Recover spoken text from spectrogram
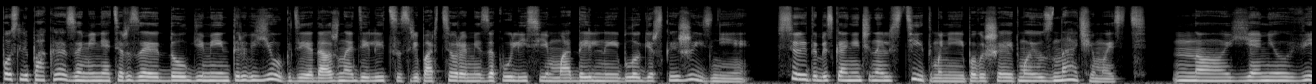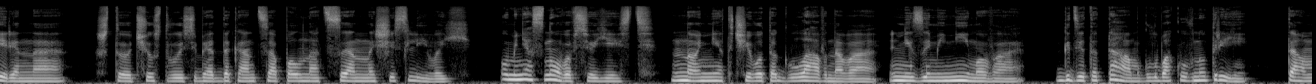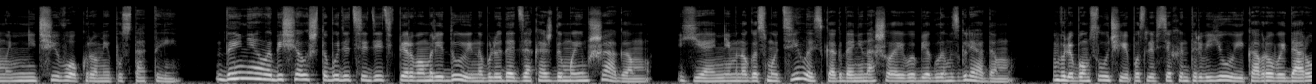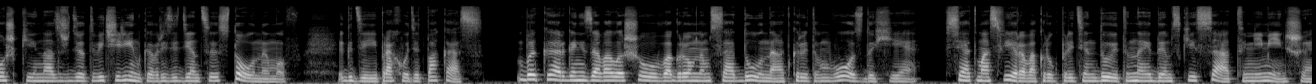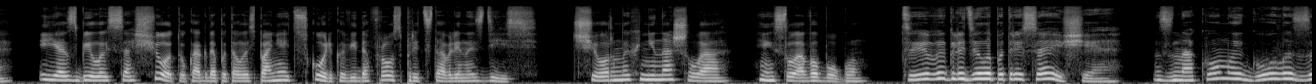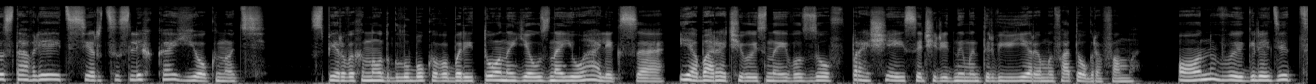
После показа меня терзают долгими интервью, где я должна делиться с репортерами за кулисьем модельной и блогерской жизни. Все это бесконечно льстит мне и повышает мою значимость. Но я не уверена, что чувствую себя до конца полноценно счастливой. У меня снова все есть, но нет чего-то главного, незаменимого. Где-то там, глубоко внутри. Там ничего, кроме пустоты. Дэниел обещал, что будет сидеть в первом ряду и наблюдать за каждым моим шагом. Я немного смутилась, когда не нашла его беглым взглядом. В любом случае, после всех интервью и ковровой дорожки нас ждет вечеринка в резиденции Стоунемов, где и проходит показ. Бека организовала шоу в огромном саду на открытом воздухе. Вся атмосфера вокруг претендует на Эдемский сад, не меньше. Я сбилась со счету, когда пыталась понять, сколько видов роз представлено здесь. Черных не нашла, и слава богу. «Ты выглядела потрясающе!» Знакомый голос заставляет сердце слегка ёкнуть. С первых нот глубокого баритона я узнаю Алекса и оборачиваюсь на его зов, прощаясь с очередным интервьюером и фотографом. Он выглядит,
